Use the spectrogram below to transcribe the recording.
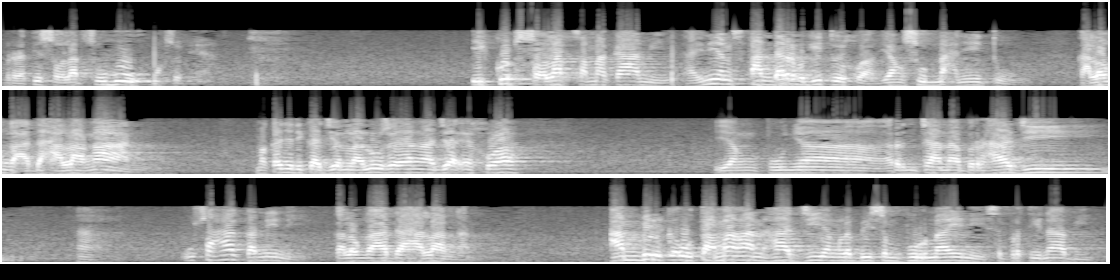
Berarti sholat subuh maksudnya. Ikut sholat sama kami. Nah ini yang standar begitu ya yang sunnahnya itu. Kalau nggak ada halangan. Makanya di kajian lalu saya ngajak ikhwah yang punya rencana berhaji. Nah, usahakan ini. Kalau nggak ada halangan. Ambil keutamaan haji yang lebih sempurna ini seperti Nabi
